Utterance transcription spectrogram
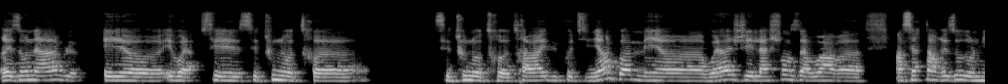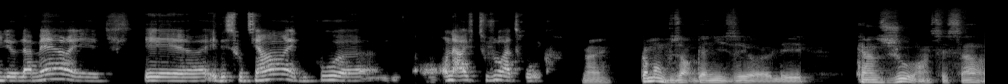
raisonnables. Et, euh, et voilà, c'est tout notre euh, c'est tout notre travail du quotidien, quoi. Mais voilà, j'ai la chance d'avoir un certain réseau dans le milieu de la mer et des soutiens, et du coup, on arrive toujours à trouver. Comment vous organisez les 15 jours, hein, c'est ça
